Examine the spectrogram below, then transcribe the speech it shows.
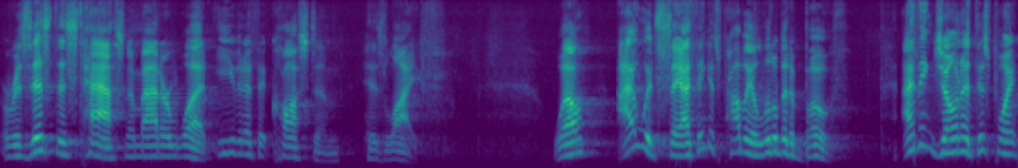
resist this task no matter what, even if it cost him his life? Well, I would say I think it's probably a little bit of both. I think Jonah at this point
